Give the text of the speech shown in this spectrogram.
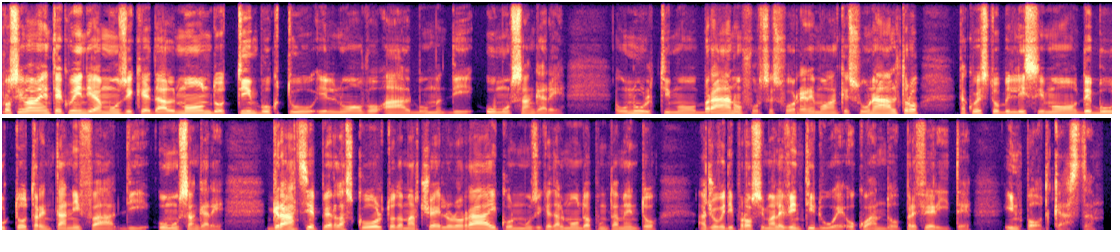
Prossimamente quindi a musiche dal mondo, Timbuktu, il nuovo album di Umu Sangaré. Un ultimo brano, forse sforreremo anche su un altro, da questo bellissimo debutto 30 anni fa di Umu Sangaré. Grazie per l'ascolto da Marcello Lorai con Musiche dal Mondo, appuntamento a giovedì prossimo alle 22 o quando preferite in podcast.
